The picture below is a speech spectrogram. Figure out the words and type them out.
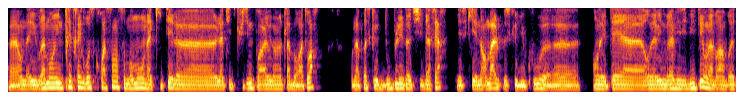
on a eu vraiment une très très grosse croissance au moment où on a quitté le, la petite cuisine pour arriver dans notre laboratoire on a presque doublé notre chiffre d'affaires, mais ce qui est normal parce que du coup, euh, on était, euh, on avait une vraie visibilité, on avait un vrai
